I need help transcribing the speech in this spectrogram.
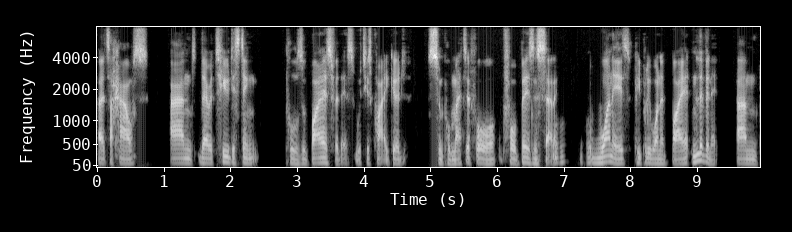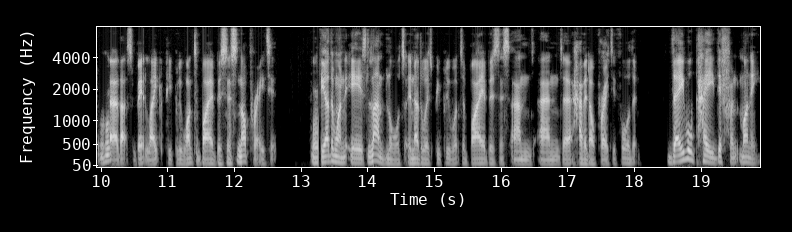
It's a house and there are two distinct pools of buyers for this, which is quite a good simple metaphor for business selling. Mm-hmm. One is people who want to buy it and live in it. And mm-hmm. uh, that's a bit like people who want to buy a business and operate it. Mm-hmm. The other one is landlords. In other words, people who want to buy a business and, and uh, have it operated for them they will pay different money.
